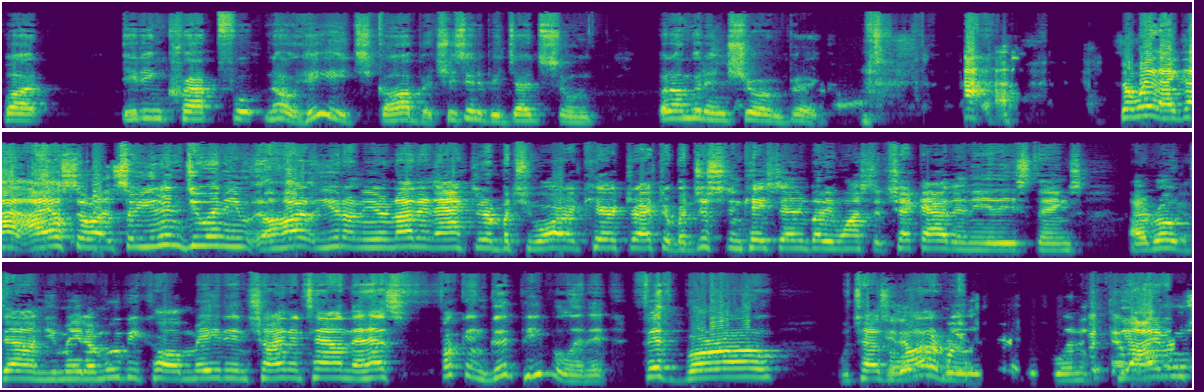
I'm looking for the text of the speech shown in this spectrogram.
But eating crap food. No, he eats garbage. He's going to be dead soon. But I'm going to insure him big. So wait, I got. I also. So you didn't do any. uh, You don't. You're not an actor, but you are a character actor. But just in case anybody wants to check out any of these things, I wrote down. You made a movie called Made in Chinatown that has fucking good people in it. Fifth Borough, which has a lot of really good people in it. The that Irish.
